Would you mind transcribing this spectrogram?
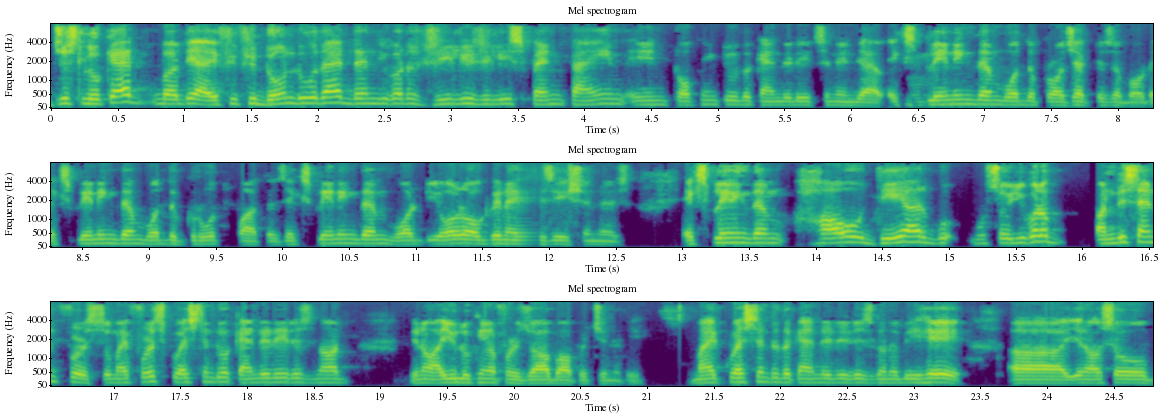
just look at. But yeah if, if you don't do that then you got to really really spend time in talking to the candidates in india explaining mm-hmm. them what the project is about explaining them what the growth path is explaining them what your organization is explaining them how they are go- so you got to understand first. So my first question to a candidate is not you know are you looking for a job opportunity my question to the candidate is going to be hey uh, you know, so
